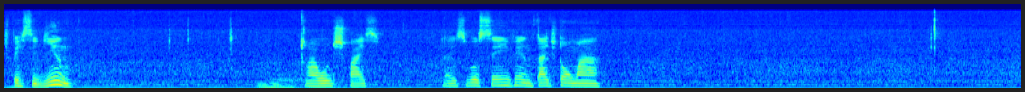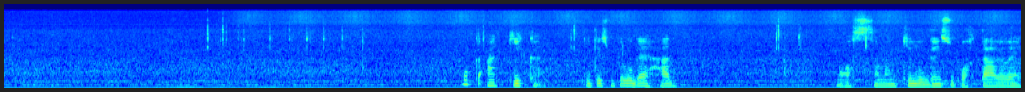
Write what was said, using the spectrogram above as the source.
te perseguindo. a Old Spice. Daí se você inventar de tomar Aqui, cara. Tentei isso pelo lugar errado. Nossa, mano, que lugar insuportável, velho.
